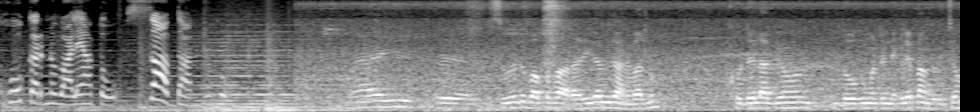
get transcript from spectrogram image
ਖੋਹ ਕਰਨ ਵਾਲਿਆਂ ਤੋਂ ਸਾਵਧਾਨ ਰਹੋ। ਮੈਂ ਜੀ ਸੂਏ ਤੋਂ ਵਾਪਸ ਆ ਰਿਹਾ ਸੀਗਾ ਲੁਧਿਆਣੇ ਵੱਲ ਨੂੰ। ਖੁੱਡੇ ਲਾਗਿਓਂ ਦੋ ਕੁ ਮੁੰਡੇ ਨਿਕਲੇ ਭੰਗ ਵਿੱਚੋਂ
